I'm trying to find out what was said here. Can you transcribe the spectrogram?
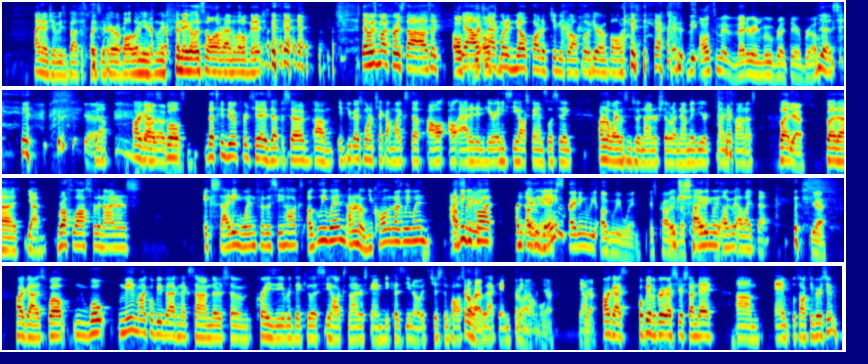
I know Jimmy's about to play some hero ball. Let me let me finagle this all around a little bit. that was my first thought. I was like, Ulti- yeah, Alex Mack ultimate, wanted no part of Jimmy Garoppolo hero ball right there. the ultimate veteran move right there, bro. yes. yeah. Yeah. All right, Oh, guys. that well, awesome. that's gonna do it for today's episode. Um, if you guys want to check out Mike's stuff, I'll I'll add it in here. Any Seahawks fans listening, I don't know why you listen to a Niners show right now. Maybe you're trying to clown us, but yeah. but uh, yeah, rough loss for the Niners. Exciting win for the Seahawks. Ugly win. I don't know. Do you call it an ugly win? i I'll think you call it an an- ugly an game. excitingly ugly win is probably the best Excitingly ugly. I like that. Yeah. All right, guys. Well, we'll me and Mike will be back next time. There's some crazy, ridiculous Seahawks Niners game because you know it's just impossible for that game to be It'll happen. normal. Yeah. yeah. Yeah. All right, guys. Hope you have a great rest of your Sunday. Um, and we'll talk to you very soon.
